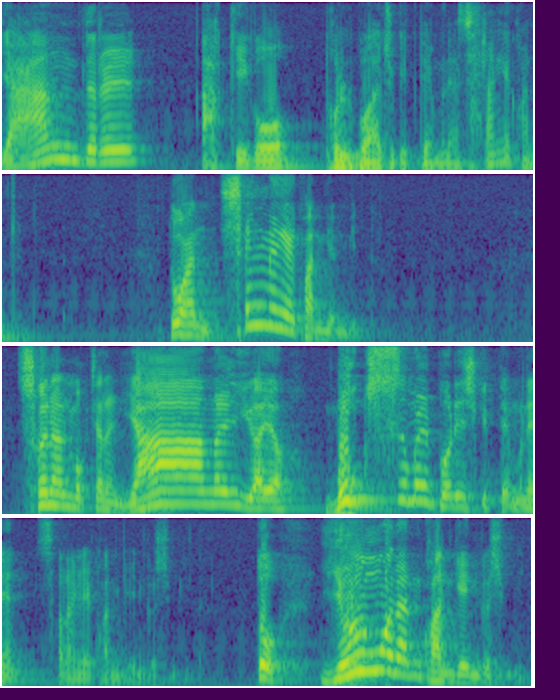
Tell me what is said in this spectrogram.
양들을 아끼고 돌보아 주기 때문에 사랑의 관계입니다. 또한 생명의 관계입니다. 선한 목자는 양을 위하여 목숨을 버리시기 때문에 사랑의 관계인 것입니다. 또 영원한 관계인 것입니다.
